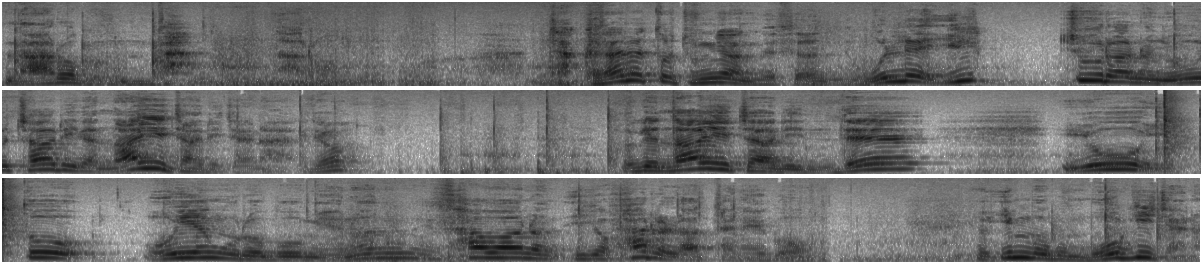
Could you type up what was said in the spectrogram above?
나로 본다. 나로. 자, 그 다음에 또 중요한 것은 원래 일주라는 요 자리가 나의 자리잖아요. 그죠? 이게 나의 자리인데 요 또 오행으로 보면은 사화는 이게 화를 나타내고 임목은 목이잖아.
